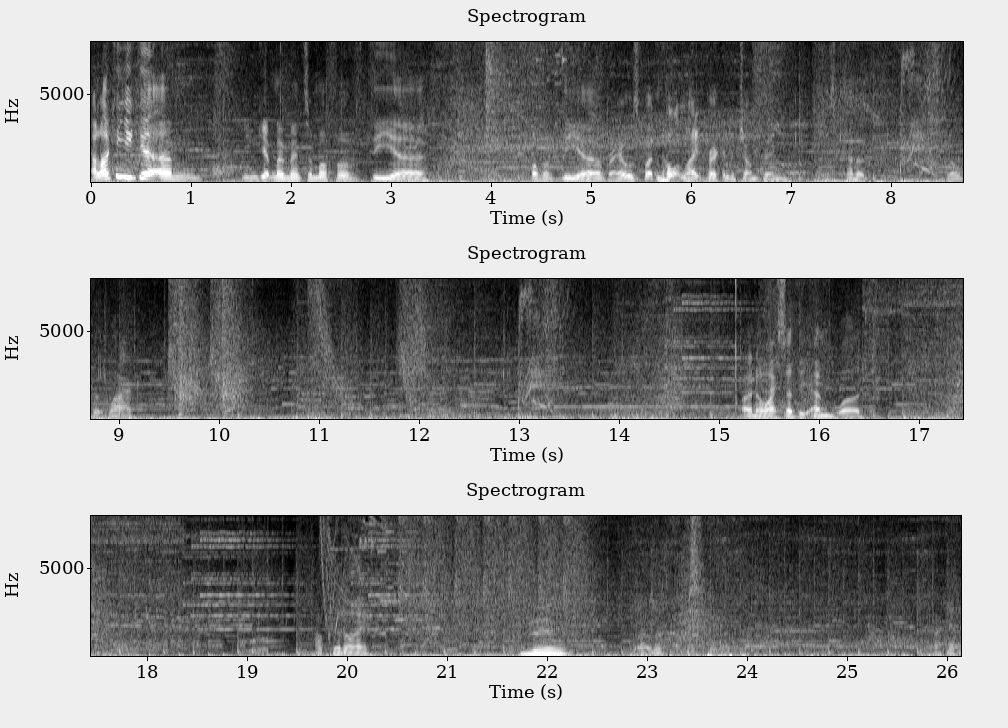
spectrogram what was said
I like how you get um you can get momentum off of the uh off of the uh, rails, but not like regular jumping. It's kind of a little bit whack. I know I said the M word. How could I? Whatever. okay,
